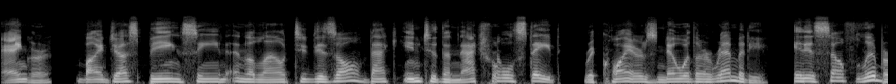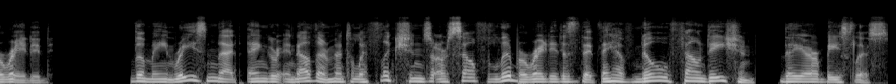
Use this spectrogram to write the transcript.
Anger, by just being seen and allowed to dissolve back into the natural state, requires no other remedy, it is self liberated. The main reason that anger and other mental afflictions are self liberated is that they have no foundation, they are baseless.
